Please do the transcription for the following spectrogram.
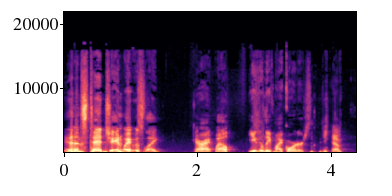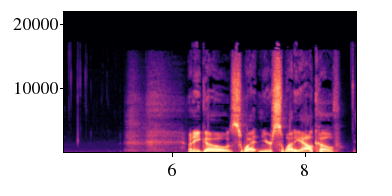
And instead Janeway was like, All right, well, you can leave my quarters. yep. When you go sweat in your sweaty alcove.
